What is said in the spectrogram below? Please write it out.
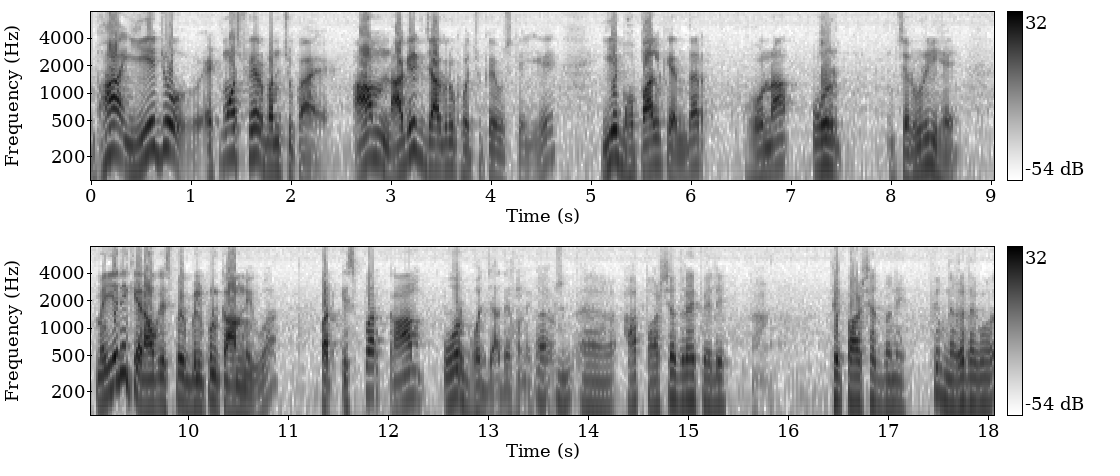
वहाँ ये जो एटमॉस्फेयर बन चुका है आम नागरिक जागरूक हो चुके हैं उसके लिए ये भोपाल के अंदर होना और ज़रूरी है। मैं ये नहीं कह रहा हूँ कि इस पर बिल्कुल काम नहीं हुआ पर इस पर काम और बहुत ज़्यादा होने की है। आप पार्षद रहे पहले हाँ। फिर पार्षद बने फिर नगर निगम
